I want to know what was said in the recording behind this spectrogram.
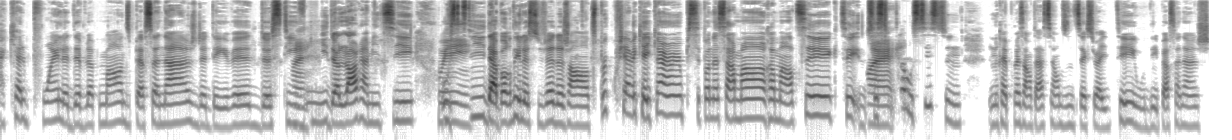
à quel point le développement du personnage de David, de Ouais. Stevie, de leur amitié, Oui. aussi d'aborder le sujet de genre, tu peux coucher avec quelqu'un, puis c'est pas nécessairement romantique, tu sais. Ça, Ouais. aussi, c'est une, une représentation d'une sexualité ou des personnages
